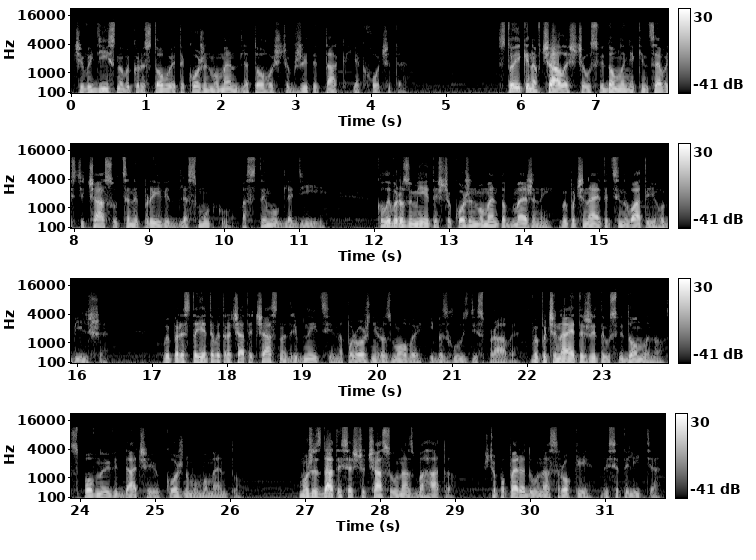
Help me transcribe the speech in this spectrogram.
Чи ви дійсно використовуєте кожен момент для того, щоб жити так, як хочете? Стоїки навчали, що усвідомлення кінцевості часу це не привід для смутку, а стимул для дії. Коли ви розумієте, що кожен момент обмежений, ви починаєте цінувати його більше. Ви перестаєте витрачати час на дрібниці, на порожні розмови і безглузді справи. Ви починаєте жити усвідомлено, з повною віддачею кожному моменту. Може здатися, що часу у нас багато, що попереду у нас роки, десятиліття.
